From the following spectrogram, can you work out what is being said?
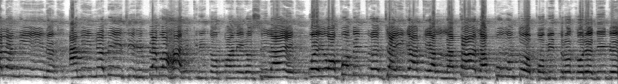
আলামিন, আমি নবীজির ব্যবহারকৃত পানির ওসিলায় ওই অপবিত্র জায়গাকে আল্লাহ তালা পুত পবিত্র করে দিবে।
